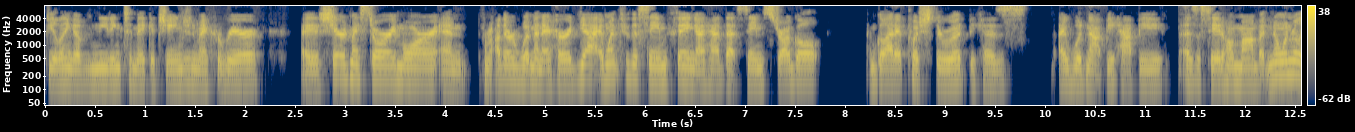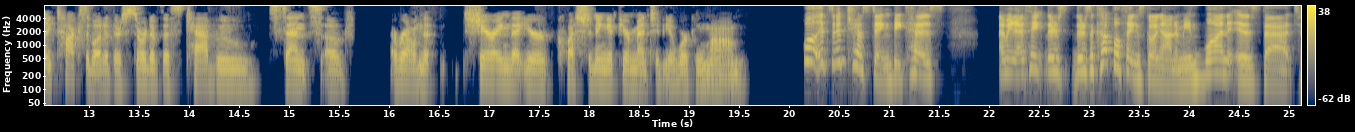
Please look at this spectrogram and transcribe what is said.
feeling of needing to make a change in my career, I shared my story more. And from other women, I heard, yeah, I went through the same thing. I had that same struggle. I'm glad I pushed through it because I would not be happy as a stay at home mom, but no one really talks about it. There's sort of this taboo sense of around the, sharing that you're questioning if you're meant to be a working mom. Well, it's interesting because I mean, I think there's there's a couple things going on. I mean, one is that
